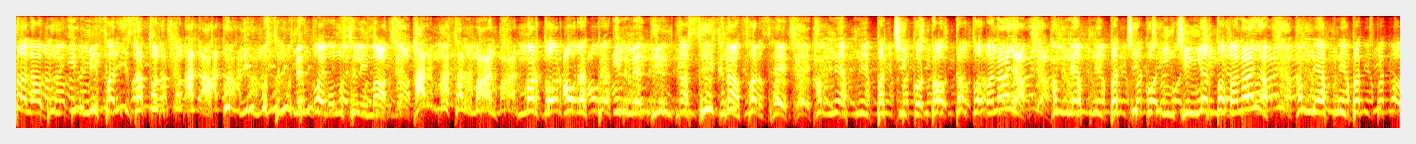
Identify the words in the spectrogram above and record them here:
तलाबुल इल्मी फरीजतुन अला कुल्ली मुस्लिम व मुस्लिमा। हर मुसलमान मर्द और औरत पे इल्म दीन का सीखना फ़र्ज़ है। हमने अपनी बच्ची को डॉक्टर तो बनाया, हमने अपनी बच्ची को इंजीनियर तो बनाया, हमने अपनी बच्ची को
